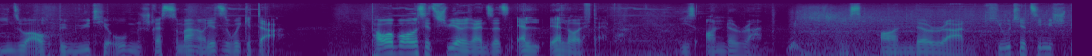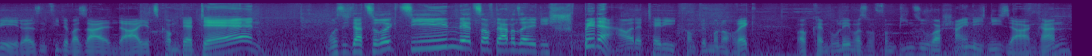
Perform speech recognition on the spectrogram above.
Ihn so auch bemüht, hier oben Stress zu machen. Und jetzt ist Wicked da. Powerball ist jetzt schwierig einzusetzen. Er, er läuft einfach. He's on the run. He's on the run. Cute hier ziemlich spät, es sind viele Vasallen da. Jetzt kommt der Dan. Muss sich da zurückziehen. Jetzt auf der anderen Seite die Spinne. Aber der Teddy kommt immer noch weg. Überhaupt kein Problem, was man von Binsu wahrscheinlich nicht sagen kann.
